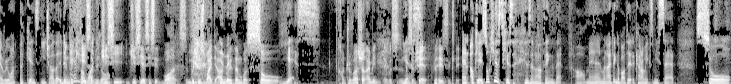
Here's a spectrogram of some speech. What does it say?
everyone against each other. It In the case on of the GC, GCSEs, it was, which is why the In the- algorithm was so Yes. controversial. I mean, it was a piece of shit, basically. And okay, so here's here's here's another thing that oh man, when I think about it, it kind of makes me sad. So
